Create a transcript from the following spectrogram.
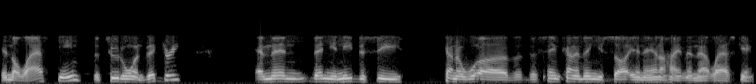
in the last game, the two to one victory, and then then you need to see kind of uh, the, the same kind of thing you saw in Anaheim in that last game.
